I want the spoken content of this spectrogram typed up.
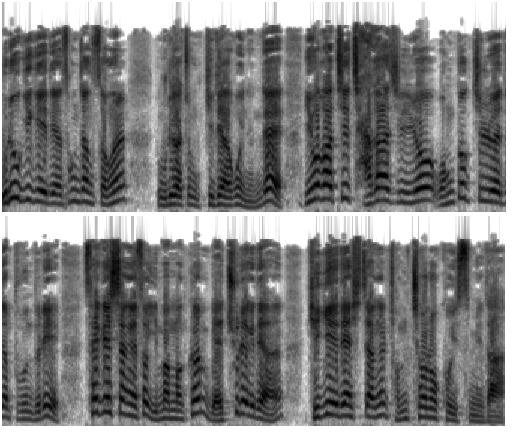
의료기기에 대한 성장성을 우리가 좀 기대하고 있는데 이와 같이 자가 진료, 원격 진료에 대한 부분들이 세계 시장에서 이만만큼 매출액에 대한 기기에 대한 시장을 점쳐놓고 있습니다.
